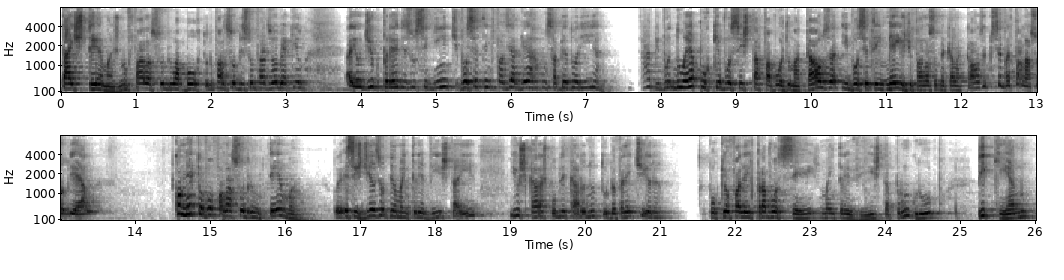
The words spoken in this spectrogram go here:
tais temas, não fala sobre o aborto, não fala sobre isso, não fala sobre aquilo. Aí eu digo para eles o seguinte: você tem que fazer a guerra com sabedoria. Sabe? Não é porque você está a favor de uma causa e você tem meios de falar sobre aquela causa que você vai falar sobre ela. Como é que eu vou falar sobre um tema? Esses dias eu dei uma entrevista aí e os caras publicaram no YouTube. Eu falei, tira. Porque eu falei para vocês, numa entrevista para um grupo pequeno,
